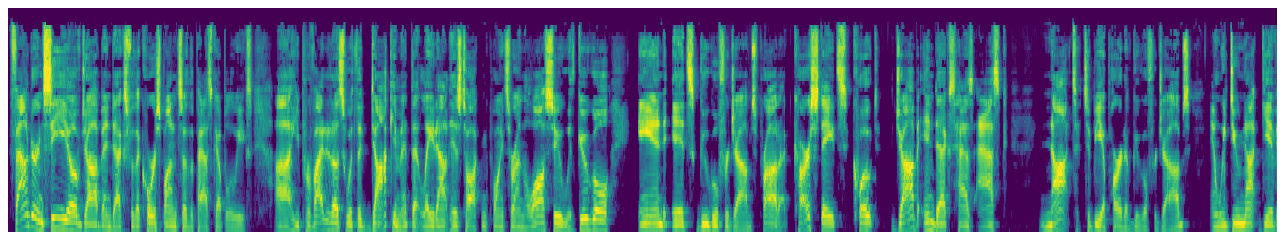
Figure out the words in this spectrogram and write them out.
Founder and CEO of JobIndex for the correspondence of the past couple of weeks. Uh, he provided us with a document that laid out his talking points around the lawsuit with Google and its Google for Jobs product. Kaare states, quote, JobIndex has asked not to be a part of Google for Jobs, and we do not give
